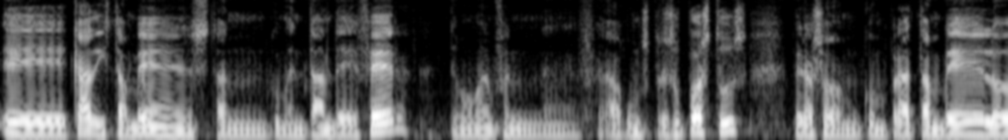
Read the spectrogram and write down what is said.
eh, Cádiz també estan comentant de fer, de moment fent eh, alguns pressupostos, però això, hem comprat també lo,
